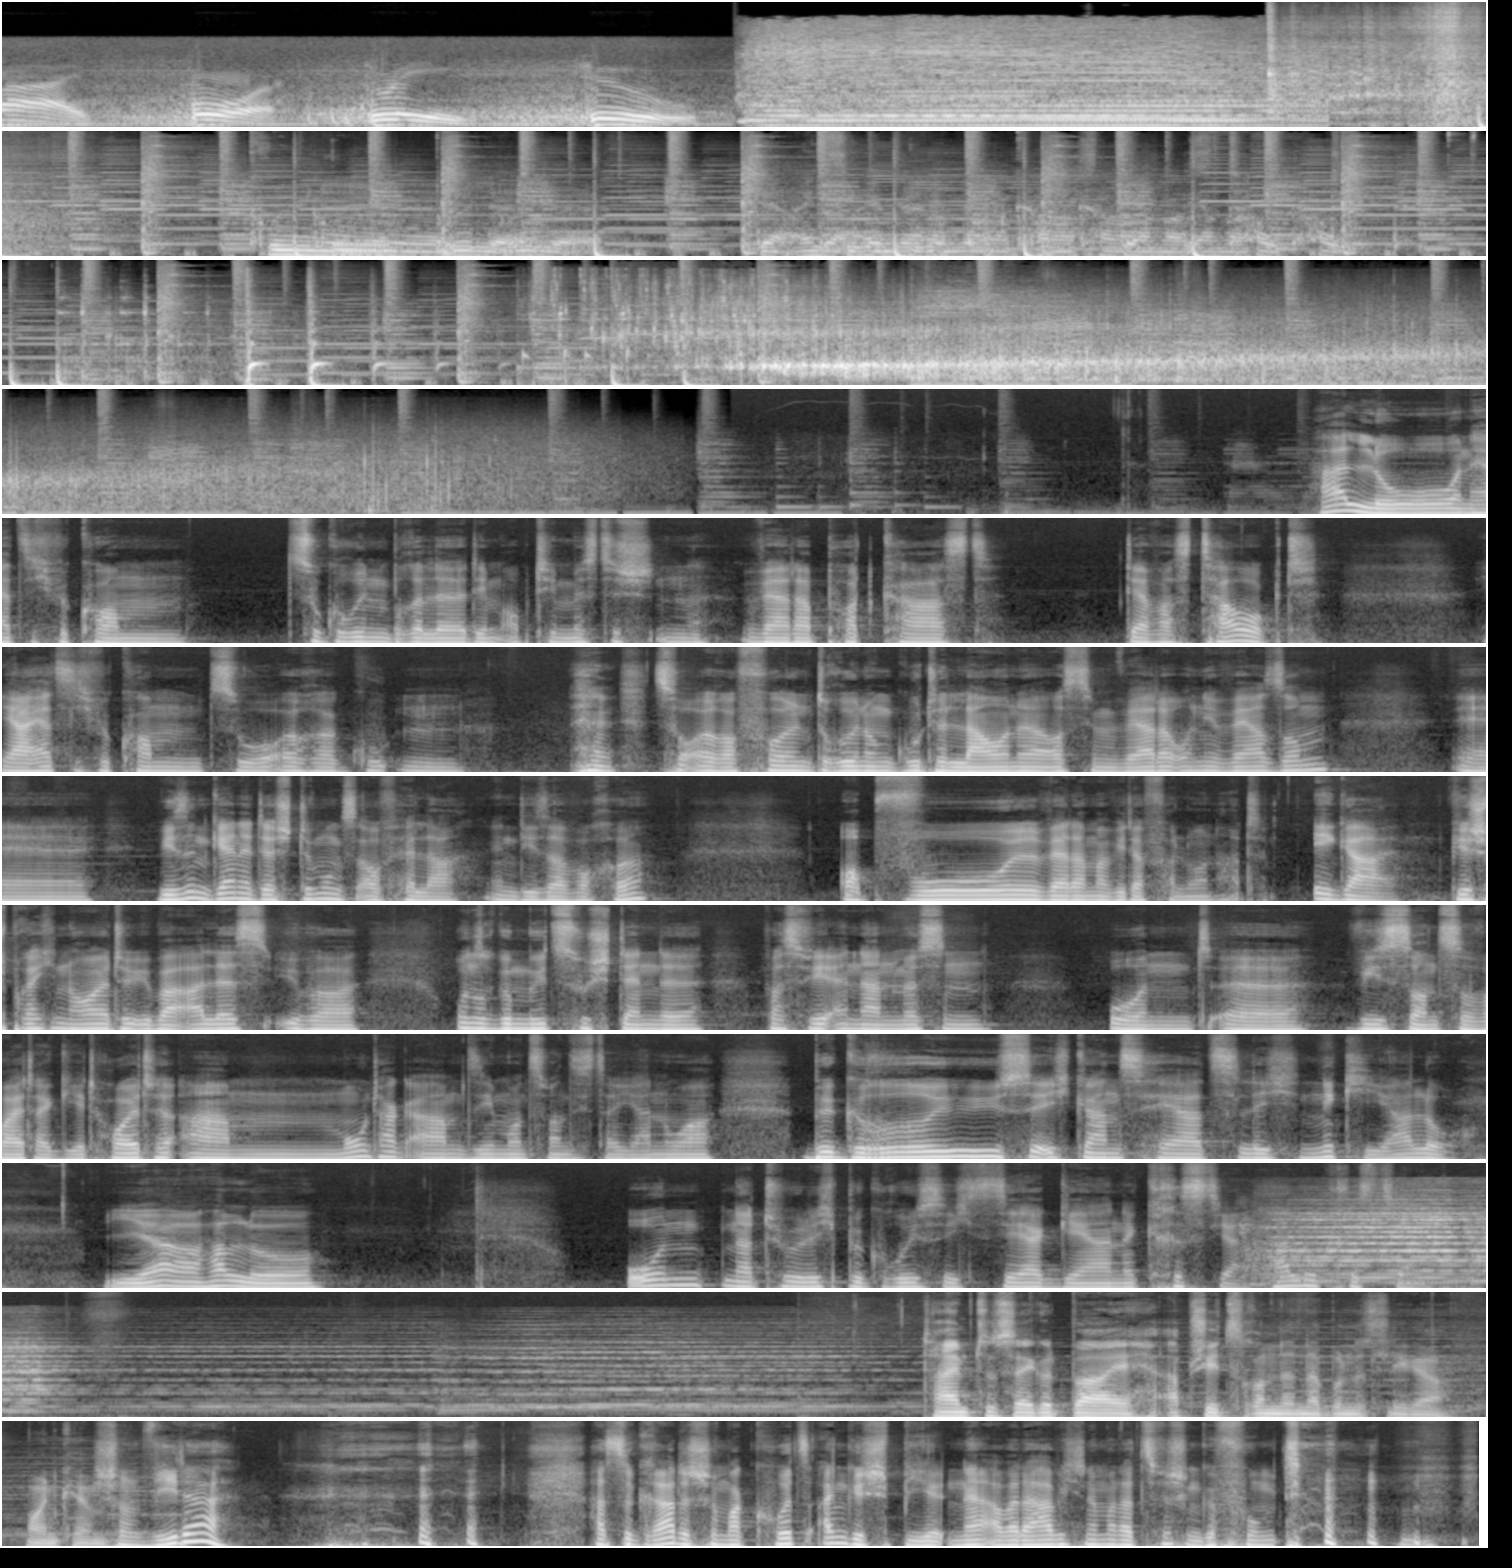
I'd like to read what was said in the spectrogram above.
Five, four, three, two. Grüne Brille. Der einzige Werder-Podcast, der was taugt. Hallo und herzlich willkommen zu Grünen Brille, dem optimistischen Werder-Podcast, der was taugt. Ja, herzlich willkommen zu eurer guten, zu eurer vollen Dröhnung gute Laune aus dem Werder-Universum. Äh, wir sind gerne der Stimmungsaufheller in dieser Woche, obwohl Werder mal wieder verloren hat. Egal, wir sprechen heute über alles, über unsere Gemütszustände, was wir ändern müssen und äh, wie es sonst so weitergeht. Heute am Montagabend, 27. Januar, begrüße ich ganz herzlich Niki. Hallo. Ja, hallo. Und natürlich begrüße ich sehr gerne Christian. Hallo Christian. Time to say goodbye. Abschiedsrunde in der Bundesliga. Moin Kim. Schon wieder? Hast du gerade schon mal kurz angespielt, ne? Aber da habe ich nochmal dazwischen gefunkt.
